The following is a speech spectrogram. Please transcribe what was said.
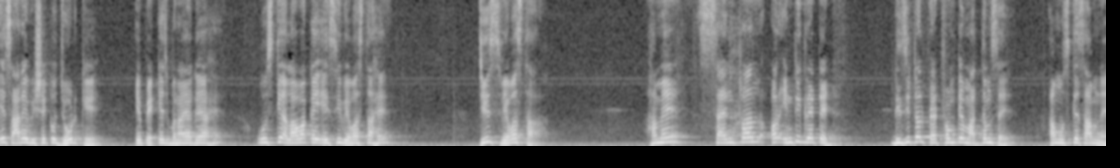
ये सारे विषय को जोड़ के ये पैकेज बनाया गया है। उसके अलावा कई ऐसी व्यवस्था है, जिस व्यवस्था हमें सेंट्रल और इंटीग्रेटेड डिजिटल प्लेटफॉर्म के माध्यम से हम उसके सामने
